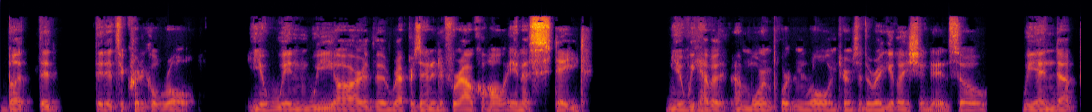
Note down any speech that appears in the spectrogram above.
but that that it's a critical role you know when we are the representative for alcohol in a state you know, we have a, a more important role in terms of the regulation. And so we end up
